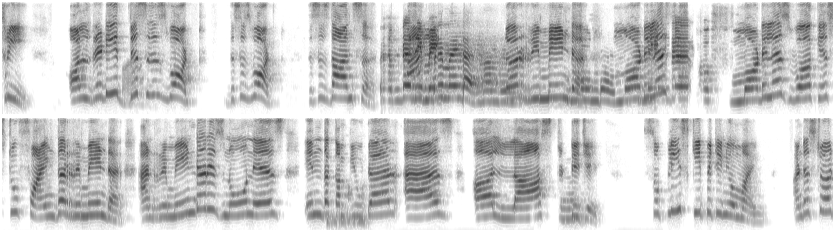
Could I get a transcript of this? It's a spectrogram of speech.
3. Already, this is what? This is what? This is the answer. The And remainder. The remainder. Modulus remainder of modulus work is to find the remainder. And remainder is known as in the computer as a last digit. So please keep it in your mind. Understood?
